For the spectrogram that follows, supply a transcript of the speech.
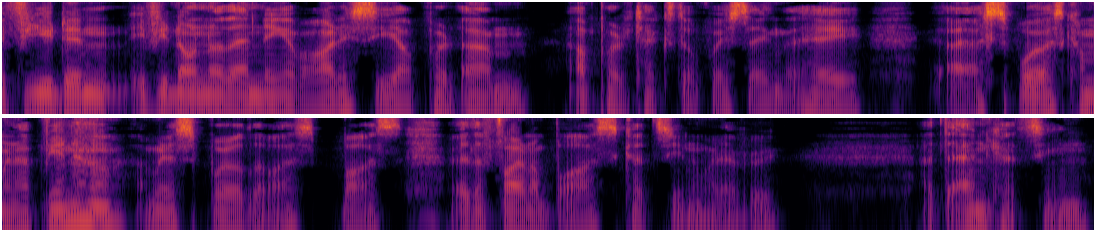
if you didn't, if you don't know the ending of Odyssey, I'll put um, I'll put a text over saying that hey, uh, spoilers coming up. You know, I'm gonna spoil the last boss or the final boss cutscene or whatever at the end cutscene.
